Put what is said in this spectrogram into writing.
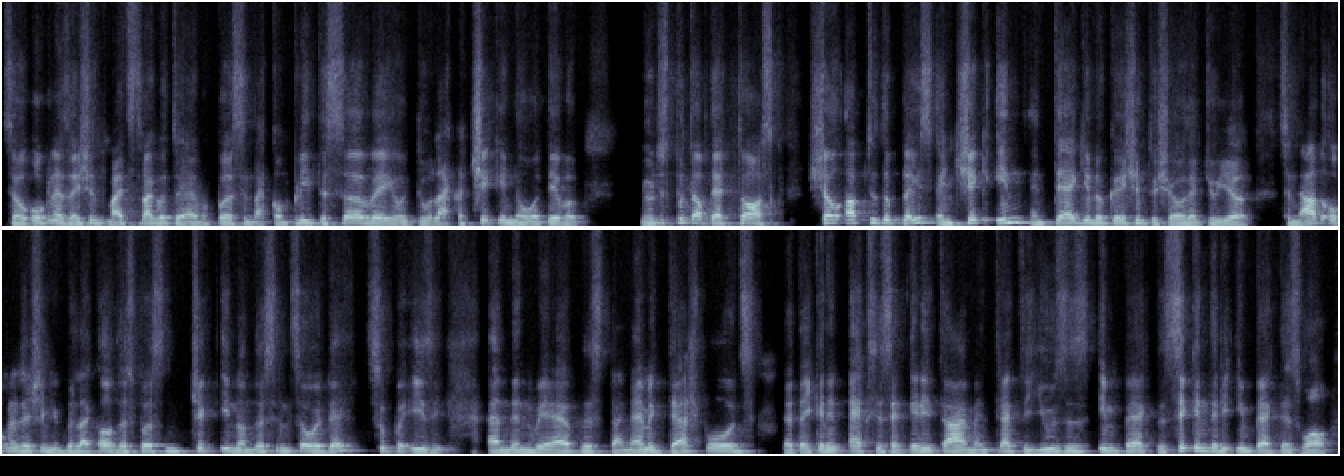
So organizations might struggle to have a person like complete the survey or do like a check-in or whatever. You'll just put up that task, show up to the place and check in and tag your location to show that you're here. So now the organization can be like, oh, this person checked in on this and so a day. Super easy. And then we have this dynamic dashboards that they can access at any time and track the user's impact, the secondary impact as well.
